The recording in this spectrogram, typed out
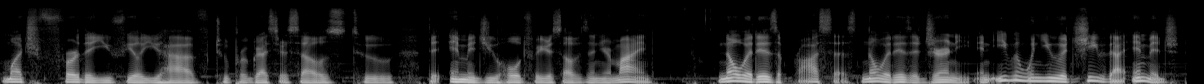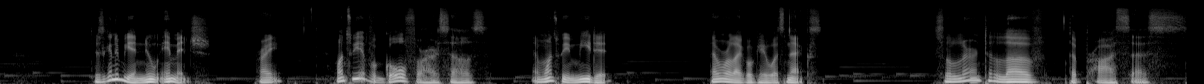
much further you feel you have to progress yourselves to the image you hold for yourselves in your mind, know it is a process, know it is a journey. And even when you achieve that image, there's going to be a new image, right? Once we have a goal for ourselves, and once we meet it, then we're like, okay, what's next? So learn to love the process,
